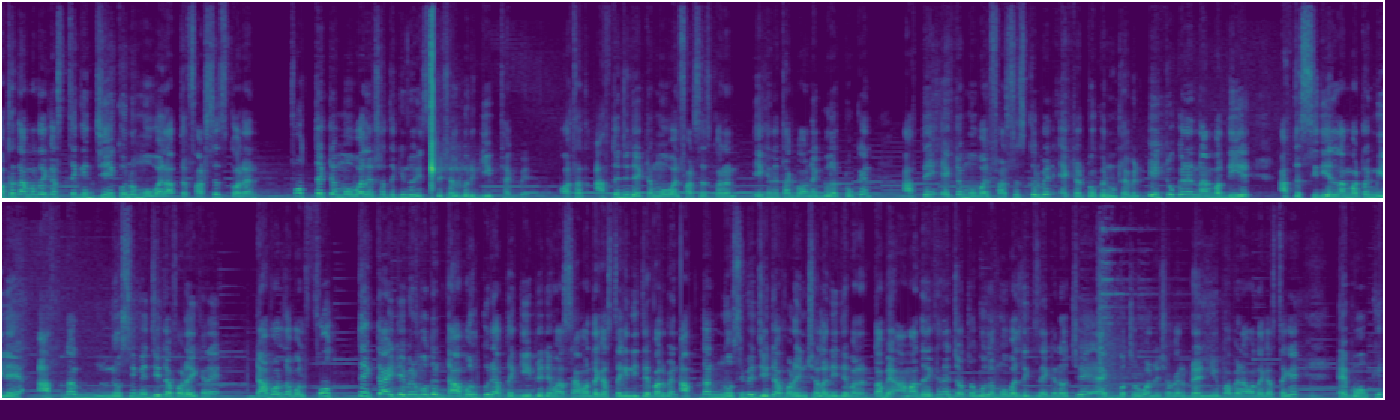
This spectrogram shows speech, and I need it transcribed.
অর্থাৎ আমাদের কাছ থেকে যে কোনো মোবাইল আপনি পারচেস করেন, প্রত্যেকটা মোবাইলের সাথে কিন্তু স্পেশাল করে গিফট থাকবে। অর্থাৎ আপনি যদি একটা মোবাইল পারচেস করেন, এখানে থাকবে অনেকগুলো টোকেন আপনি একটা মোবাইল পারচেস করবেন, একটা টোকেন উঠাবেন। এই টোকেনের নাম্বার দিয়ে আপনার সিরিয়াল নাম্বারটা মিলে আপনার নসিবে যেটা পড়ে এখানে ডাবল ডাবল প্রত্যেকটা আইটেমের মধ্যে ডাবল করে আপনি গিফট আইটেম আছে আমাদের কাছ থেকে নিতে পারবেন। আপনার নসিবে যেটা পড়ে ইনশাল্লাহ নিতে পারেন। তবে আমাদের এখানে যতগুলো মোবাইল দেখছেন, এখানে হচ্ছে এক বছর ওয়ারেন্টি সহকারে ব্র্যান্ড নিউ পাবেন আমাদের কাছ থেকে। এবং কি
